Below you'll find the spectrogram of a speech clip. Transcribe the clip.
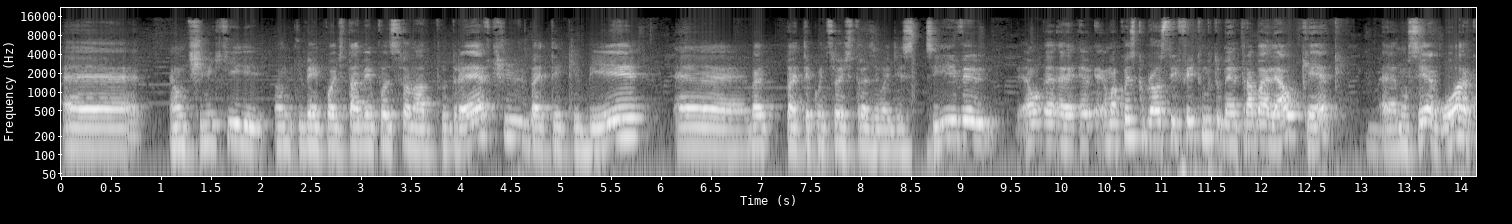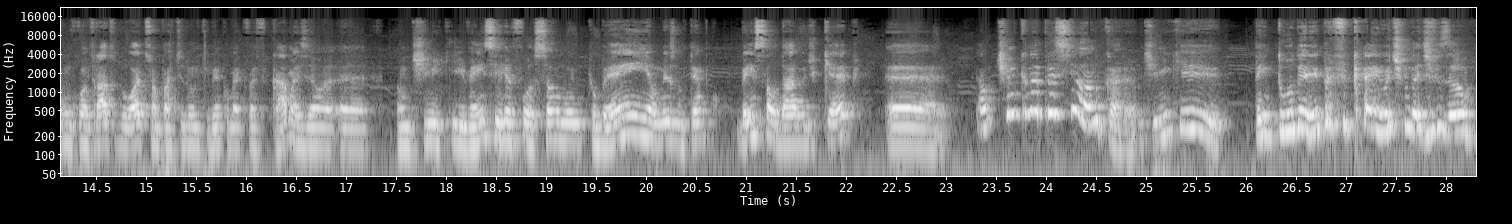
é, é um time que ano que vem pode estar bem posicionado para o draft, vai ter QB, é, vai, vai ter condições de trazer o wide receiver. É, é, é, uma coisa que o Browns tem feito muito bem, é trabalhar o cap. É, não sei agora, com o contrato do Watson a partir do ano que vem, como é que vai ficar, mas é, é, é um time que vem se reforçando muito bem e ao mesmo tempo bem saudável de cap. É, é um time que não é pra esse ano, cara. É um time que tem tudo aí para ficar em último da divisão.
